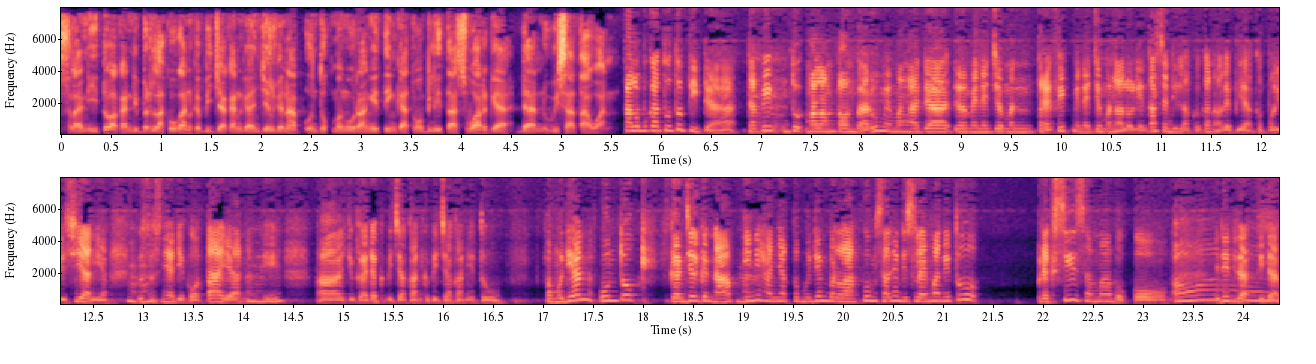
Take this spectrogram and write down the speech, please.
Selain itu akan diberlakukan kebijakan ganjil genap untuk mengurangi tingkat mobilitas warga dan wisatawan. Kalau buka tutup tidak, tapi hmm. untuk malam tahun baru memang ada uh, manajemen traffic, manajemen hmm. lalu lintas yang dilakukan oleh pihak kepolisian ya, hmm. khususnya di kota ya nanti uh, juga ada kebijakan-kebijakan itu. Kemudian untuk ganjil genap hmm. ini hanya kemudian berlaku misalnya di Sleman itu Breksi sama Boko. Oh. Jadi tidak tidak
